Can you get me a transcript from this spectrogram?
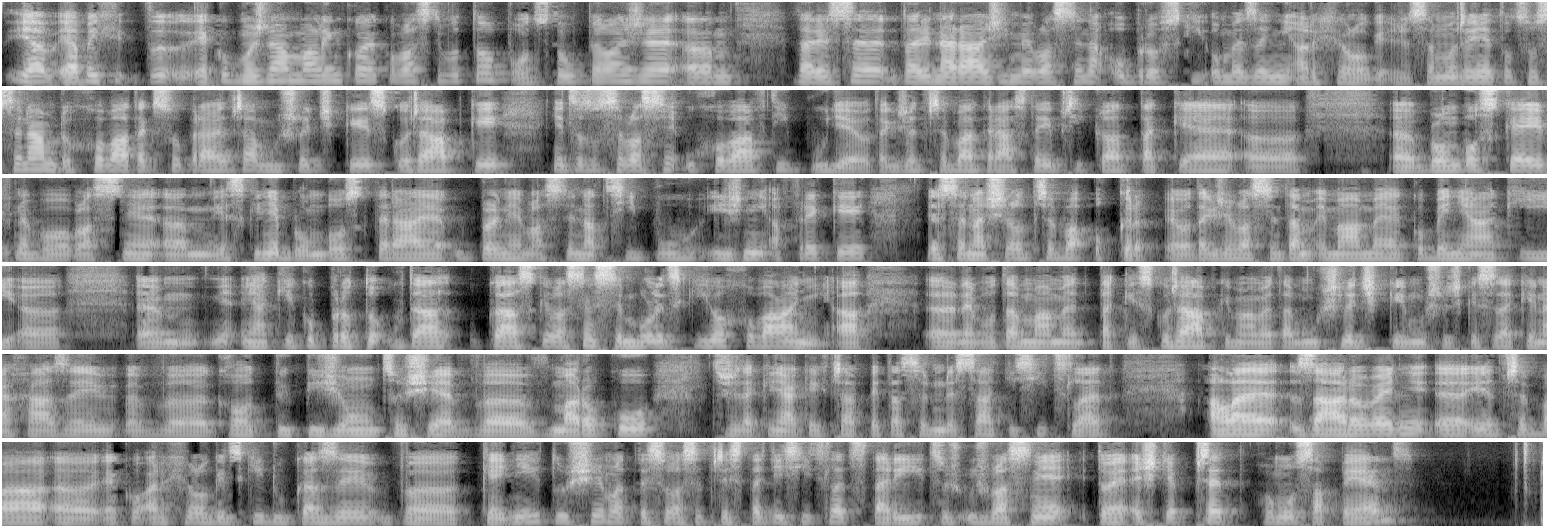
já, já bych to jako možná malinko jako vlastně od toho podstoupila, že um, tady se tady narážíme vlastně na obrovský omezení archeologie, že samozřejmě to, co se nám dochová, tak jsou právě třeba mušličky, skořápky, něco, co se vlastně uchová v té půdě, jo. takže třeba krásný příklad tak je uh, Blombos Cave, nebo vlastně um, jeskyně Blombos, která je úplně vlastně na cípu Jižní Afriky, kde se našel třeba okr, jo, takže vlastně tam i máme jakoby nějaký, uh, um, nějaký jako proto ukázky vlastně symbolického chování a uh, nebo tam máme taky skořápky, máme tam mušličky, mušličky. Mušličky se taky nacházejí v Grotte du Pigeon, což je v, v Maroku, což je taky nějakých třeba 75 tisíc let. Ale zároveň eh, je třeba eh, jako archeologické důkazy v Keni, tuším, a ty jsou asi 300 tisíc let starý, což už vlastně to je ještě před Homo sapiens,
